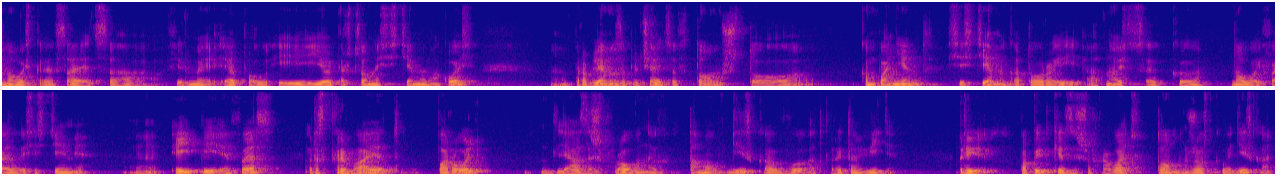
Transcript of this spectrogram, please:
новость касается фирмы Apple и ее операционной системы macOS. Проблема заключается в том, что компонент системы, который относится к новой файловой системе APFS, раскрывает пароль для зашифрованных томов диска в открытом виде. При попытке зашифровать том жесткого диска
